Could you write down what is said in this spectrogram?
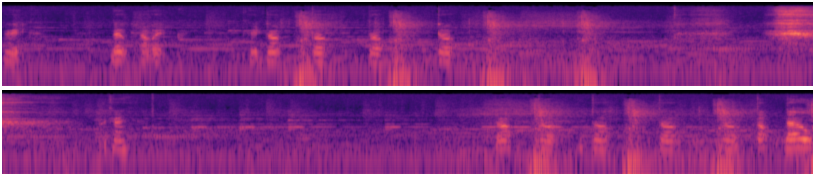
Right. No, that way. Okay, dot, dot, dot, dot. Okay. Dot, dot, dot, dot, dot, dot. No!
